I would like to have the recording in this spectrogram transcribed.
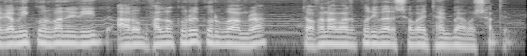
আগামী কোরবানির ঈদ আরও ভালো করে করব আমরা। তখন আমার পরিবারের সবাই থাকবে আমার সাথে।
